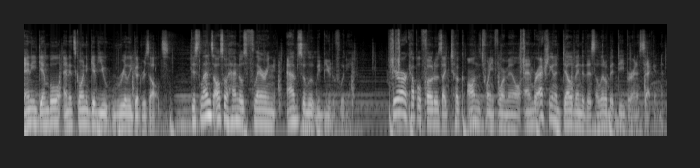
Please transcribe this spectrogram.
any gimbal and it's going to give you really good results. This lens also handles flaring absolutely beautifully. Here are a couple photos I took on the 24mm, and we're actually gonna delve into this a little bit deeper in a second.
